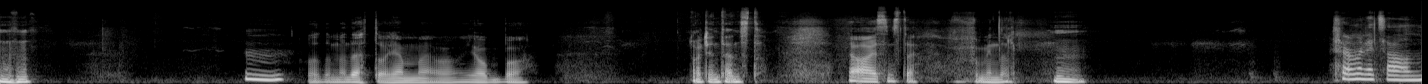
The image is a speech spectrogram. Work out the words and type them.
Mhm. Både med dette og hjemme og jobb og Det har vært intenst. Ja, jeg syns det. For min del. Mm. Jeg føler meg litt sånn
